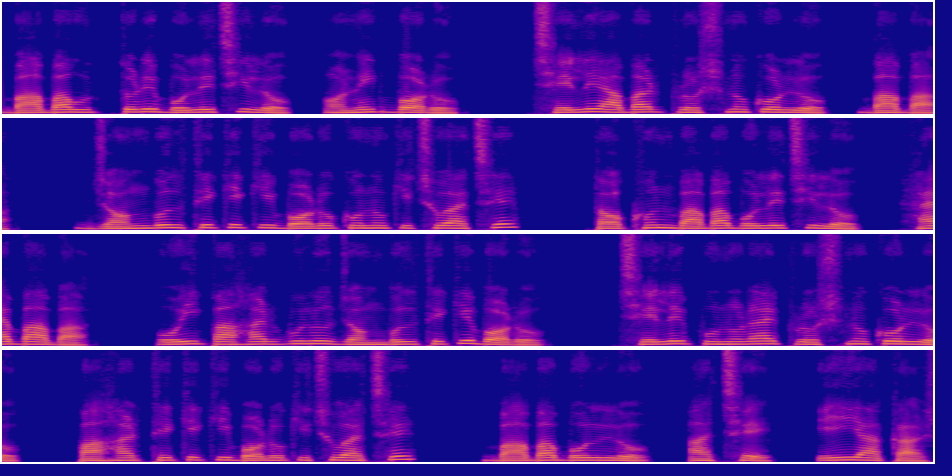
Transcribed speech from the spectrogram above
বাবা উত্তরে বলেছিল, অনেক বড়। ছেলে আবার প্রশ্ন করল, বাবা, জঙ্গল থেকে কি বড় কোনো কিছু আছে? তখন বাবা বলেছিল হ্যাঁ বাবা, ওই পাহাড়গুলো জঙ্গল থেকে বড়। ছেলে পুনরায় প্রশ্ন করল, পাহাড় থেকে কি বড় কিছু আছে? বাবা বলল, আছে, এই আকাশ।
